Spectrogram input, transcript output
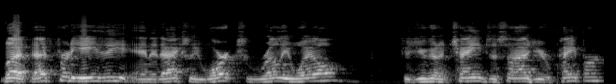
But that's pretty easy and it actually works really well because you're going to change the size of your paper,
